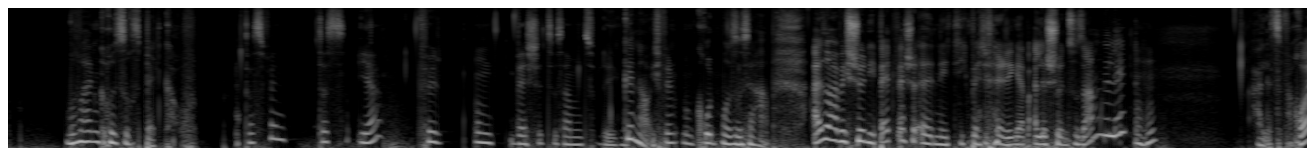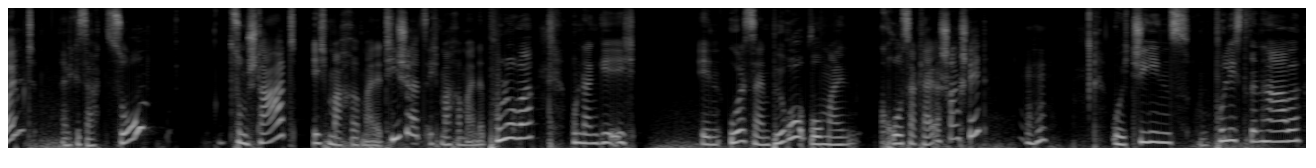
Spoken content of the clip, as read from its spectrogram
Muss man halt ein größeres Bett kaufen. Das finde das, ja, für, um Wäsche zusammenzulegen. Genau, ich finde, einen Grund muss es ja haben. Also habe ich schön die Bettwäsche, äh, nicht die Bettwäsche, ich habe alles schön zusammengelegt. Mhm. alles verräumt. habe ich gesagt, so, zum Start, ich mache meine T-Shirts, ich mache meine Pullover und dann gehe ich in Urs sein Büro, wo mein großer Kleiderschrank steht, Mhm. wo ich Jeans und Pullis drin habe.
